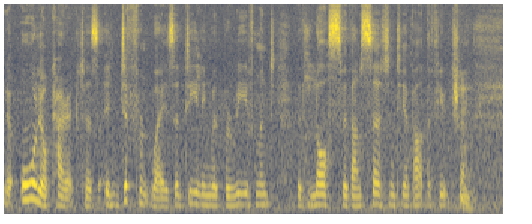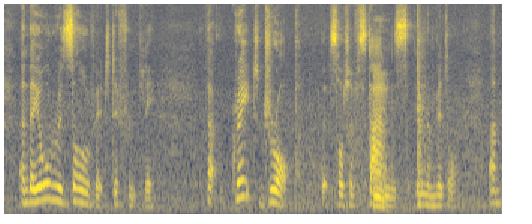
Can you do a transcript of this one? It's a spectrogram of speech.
You know, all your characters in different ways are dealing with bereavement, with loss, with uncertainty about the future. Mm. And they all resolve it differently. That great drop that sort of stands in the middle. Um,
